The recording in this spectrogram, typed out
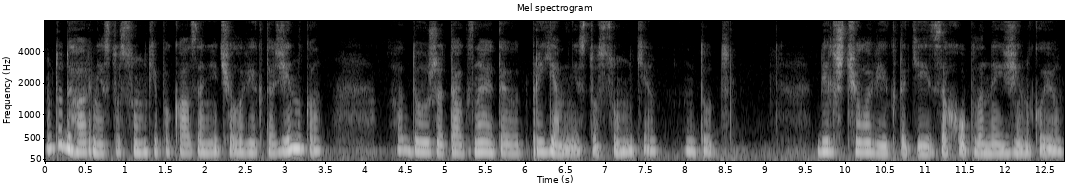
Ну, тут гарні стосунки показані, чоловік та жінка. Дуже так, знаєте, от приємні стосунки. Тут більш чоловік такий захоплений жінкою.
